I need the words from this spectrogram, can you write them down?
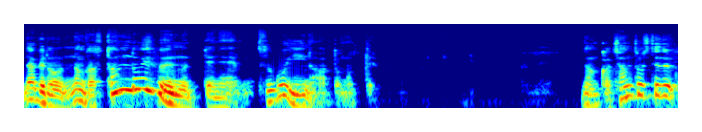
だけど、なんかスタンド FM ってね、すごいいいなと思って。なんかちゃんとしてる、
